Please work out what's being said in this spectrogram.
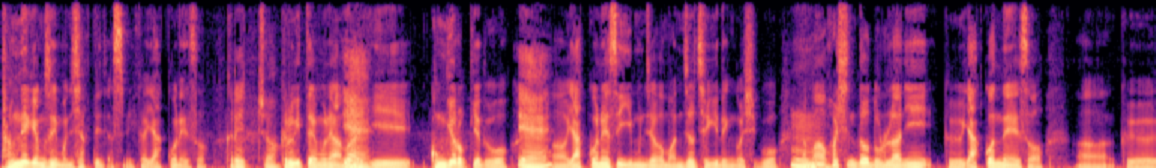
당내 경선이 먼저 시작되지 않습니까? 야권에서. 그랬죠. 그렇기 때문에 아마 예. 이 공교롭게도 예. 어, 야권에서 이 문제가 먼저 제기된 것이고 음. 아마 훨씬 더 논란이 그 야권 내에서 어, 그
